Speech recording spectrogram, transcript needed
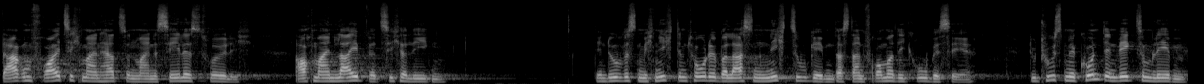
Darum freut sich mein Herz und meine Seele ist fröhlich. Auch mein Leib wird sicher liegen. Denn du wirst mich nicht dem Tode überlassen und nicht zugeben, dass dein Frommer die Grube sehe. Du tust mir kund den Weg zum Leben.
